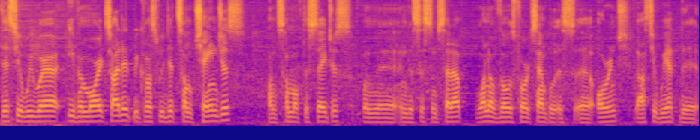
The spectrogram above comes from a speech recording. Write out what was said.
This year we were even more excited because we did some changes on some of the stages the, in the system setup. One of those, for example, is uh, Orange. Last year we had the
